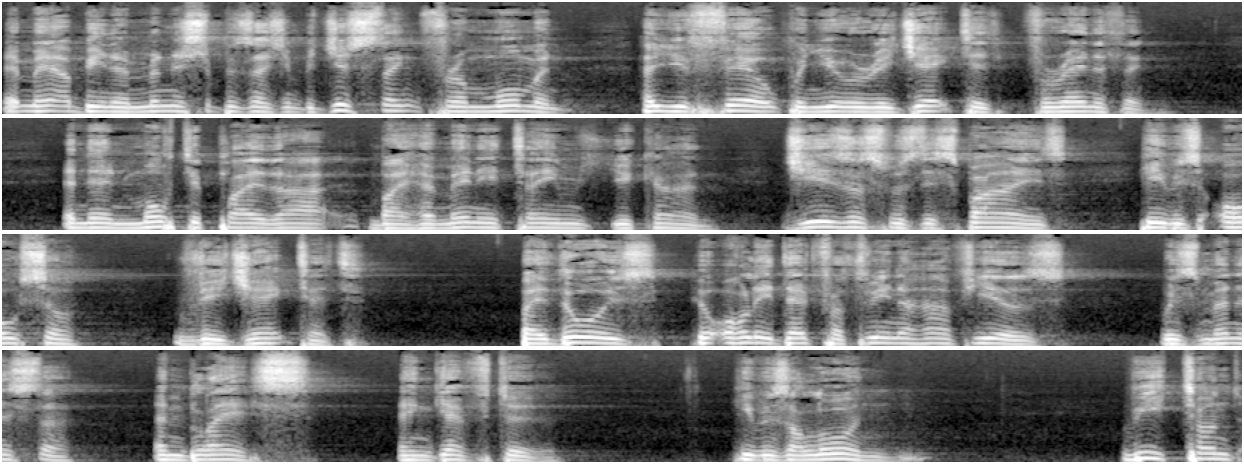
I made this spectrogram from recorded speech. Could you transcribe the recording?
it might have been a ministry position, but just think for a moment how you felt when you were rejected for anything. And then multiply that by how many times you can. Jesus was despised, he was also rejected by those who all he did for three and a half years was minister and bless and give to. He was alone. We turned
